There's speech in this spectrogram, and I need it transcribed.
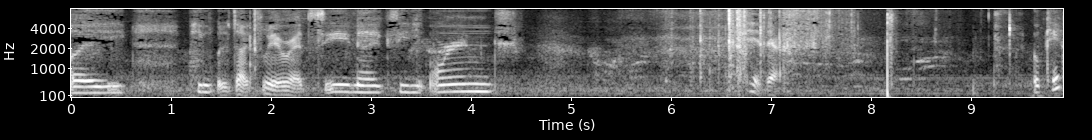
a pink, but it's actually a red. See, like, see the orange? Okay, there. Okay.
